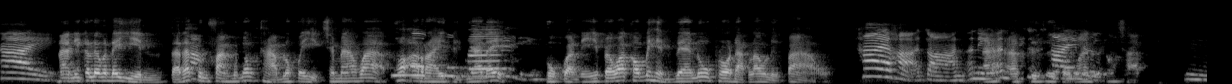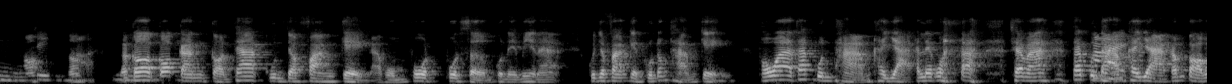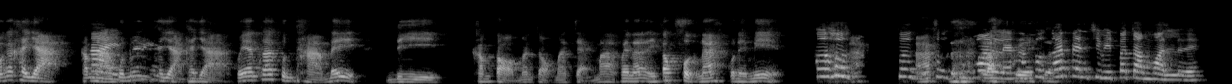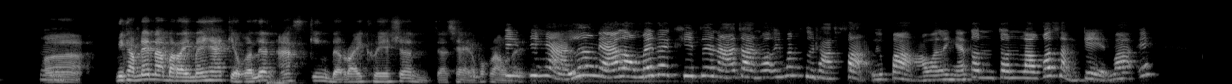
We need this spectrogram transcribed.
ใช่อันนี้ก็เรียกว่าได้ยิน แต่ถ้าค่ะคุณฟังคุณต้องถามลงไปอีกใช่ไหมว่า เพราะอะไรถึงจะได้เลยถูกกว่านี้ แปลว่าเขาไม่เห็น value product เราหรือเปล่า ใช่ค่ะอาจารย์ อันนี้นะอันอะนี้คืคืออคือใช่ผมว่าเลนี่ยต้องชัดอืมเนอะจริงเนอะค่ะแล้วก็ก็การก่อนถ้าคุณจะฟังเก่งอะผมพูดพูดเสริมคุณเอมี่นะฮะคุณจะฟังเก่งคุณต้องถามเก่ง เพราะว่าถ้าคุณถามขยะเขาเรียกว่า ใช่ไหมถ้าคุณถามขยะคำตอบมันก็ขยะคำถามคุณไม่ขยะขยะ เพราะฉะนั้นถ้าคุณถามได้ดีคำตอบมันจะออกมาแจ่มมากเพราะฉะนั้นอันนี้ต้องฝึกนะคุณเอมี่ฝึกฝึกอะฝึกทุกวันเลยค่ะอะฝึกให้เป็นชีวิตประจำวันเลยอืมอ่ามีคำแนะนำอะไรไหมฮะ เกี่ยวกับเรื่อง asking the right question จะแชร์กับพวกเราหน่อยจริงๆอะเรื่องเนี้ยเราไม่ได้คิดเลยนะอาจารย์ว่าเอ้ยมันคือทักษะหรือเปล่าอะไรเงี้ยจนจนเราก็สังเกตว่า เอ๊ะ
